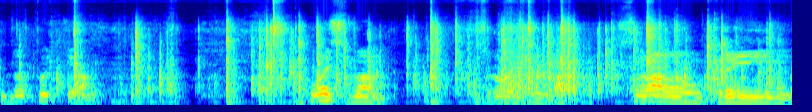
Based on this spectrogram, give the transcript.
до пуття. Ось вам, друзі, слава Україні!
